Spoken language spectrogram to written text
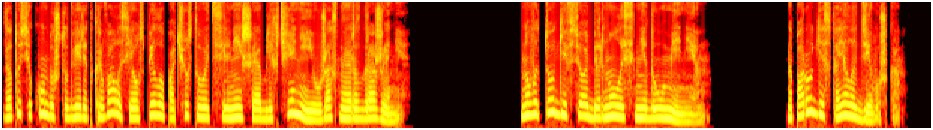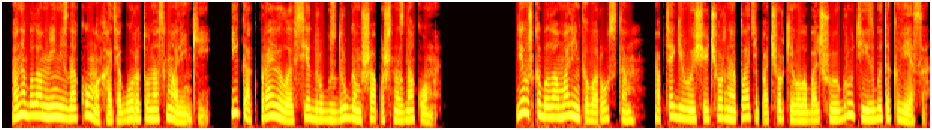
За ту секунду, что дверь открывалась, я успела почувствовать сильнейшее облегчение и ужасное раздражение. Но в итоге все обернулось недоумением. На пороге стояла девушка. Она была мне незнакома, хотя город у нас маленький, и, как правило, все друг с другом шапошно знакомы. Девушка была маленького роста, обтягивающее черное платье подчеркивало большую грудь и избыток веса.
